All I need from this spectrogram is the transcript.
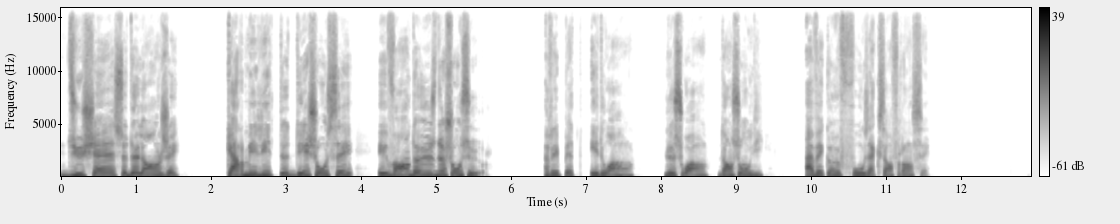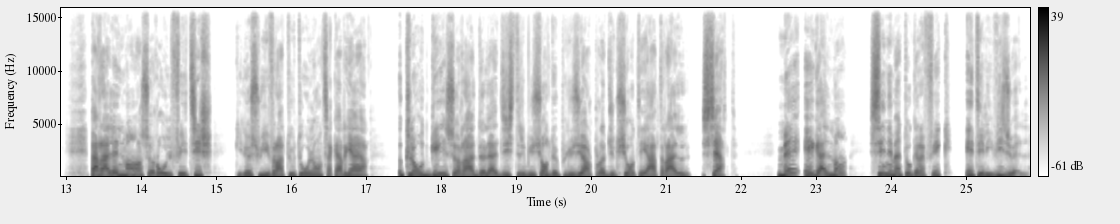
duchesse de Langeais, carmélite déchaussée et vendeuse de chaussures, répète Édouard le soir dans son lit avec un faux accent français. Parallèlement à ce rôle fétiche qui le suivra tout au long de sa carrière, Claude Gay sera de la distribution de plusieurs productions théâtrales, certes, mais également cinématographiques et télévisuelles.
